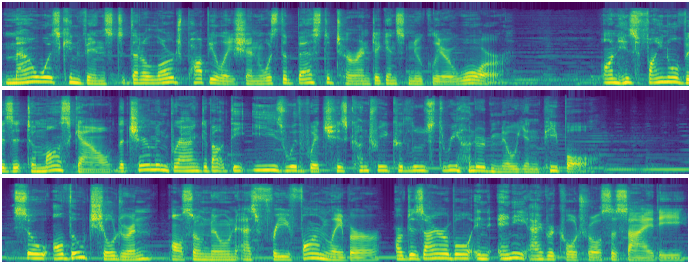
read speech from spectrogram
Mao was convinced that a large population was the best deterrent against nuclear war. On his final visit to Moscow, the chairman bragged about the ease with which his country could lose 300 million people. So, although children, also known as free farm labor, are desirable in any agricultural society,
